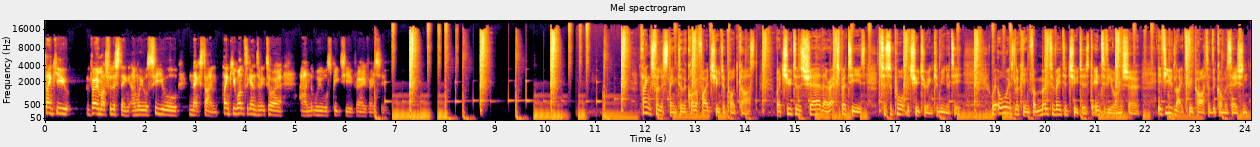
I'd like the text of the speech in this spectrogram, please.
Thank you very much for listening, and we will see you all next time. Thank you once again to Victoria, and we will speak to you very, very soon. Thanks for listening to the Qualified Tutor podcast, where tutors share their expertise to support the tutoring community. We're always looking for motivated tutors to interview on the show. If you'd like to be part of the conversation,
